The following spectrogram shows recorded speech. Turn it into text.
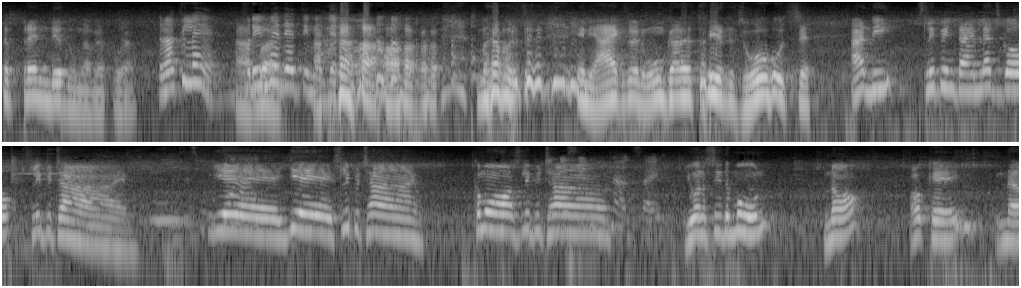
तब ट्रेन दे दूंगा मैं पूरा रख ले હા, फ्री બસ. में देती मैं तेरे को બરાબર છે એની આંખ જોઈને ઊંઘ આવે તો એ જોવું જ છે Aadi sleeping time let's go sleepy time યે યે સ્લીપી ટાઈમ come on sleepy time you want see the moon no okay no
